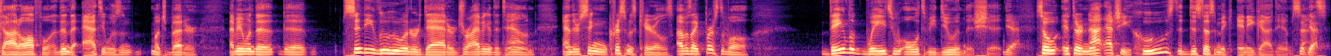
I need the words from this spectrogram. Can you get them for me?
god awful, and then the acting wasn't much better. I mean when the the Cindy Lou Who and her dad are driving into town and they're singing Christmas carols, I was like, first of all, they look way too old to be doing this shit. Yeah. So if they're not actually Who's, then this doesn't make any goddamn sense. Yeah.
